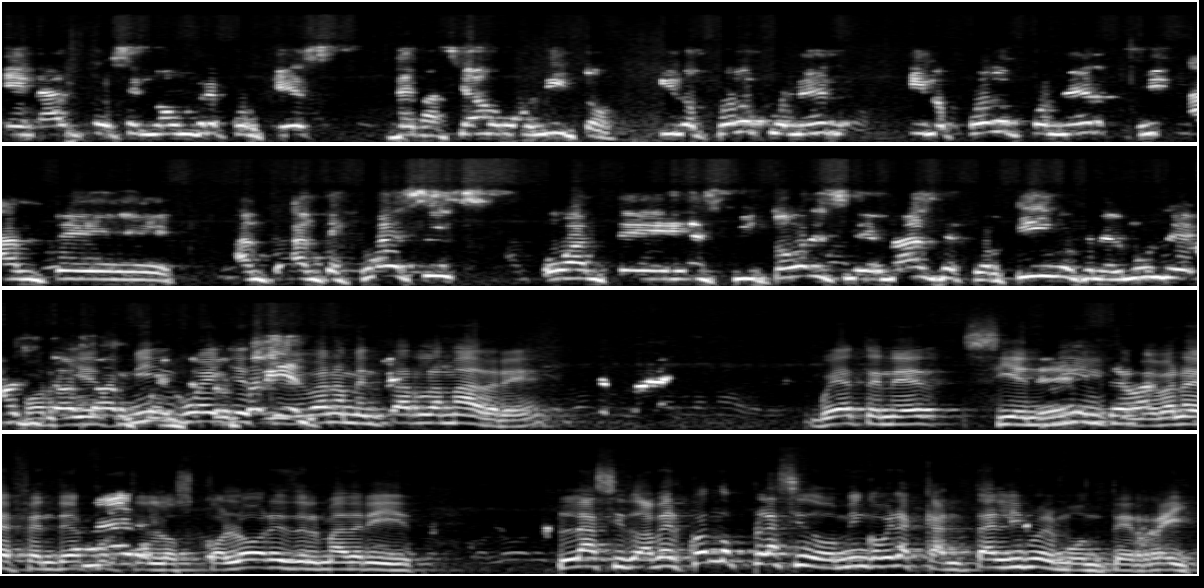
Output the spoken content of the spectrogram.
en alto ese nombre porque es demasiado bonito y lo puedo poner y lo puedo poner sí, ante, ante ante jueces o ante escritores y demás deportivos en el mundo y demás. Por te vas a 10 dar mil güeyes que bien. van a mentar la madre, voy a tener 100 mil Sí, que va- me van a defender porque los colores del Madrid. Plácido, a ver, ¿cuándo Plácido Domingo va a ir a cantar el himno del Monterrey?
